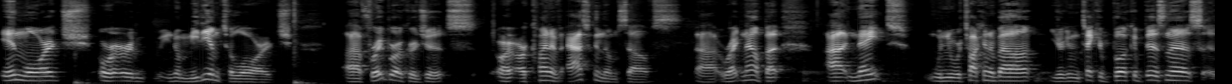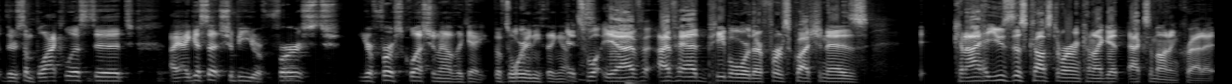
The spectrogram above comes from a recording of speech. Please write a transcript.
in large or, or you know medium to large, uh, freight brokerages are, are, kind of asking themselves uh, right now. But uh, Nate, when you were talking about you're going to take your book of business, there's some blacklisted. I, I, guess that should be your first your first question out of the gate before anything else. It's yeah, I've I've had people where their first question is, "Can I use this customer and can I get X amount in credit?"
